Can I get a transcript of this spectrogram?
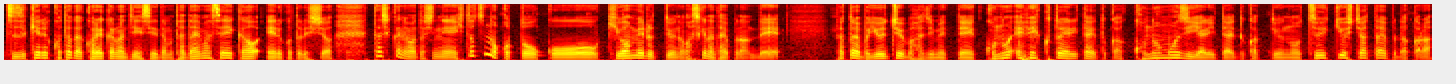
続けることがこれからの人生でも多大な成果を得ることでしょう。確かに私ね、一つのことをこう極めるっていうのが好きなタイプなんで、例えば YouTube 始めて、このエフェクトやりたいとか、この文字やりたいとかっていうのを追求しちゃうタイプだから、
